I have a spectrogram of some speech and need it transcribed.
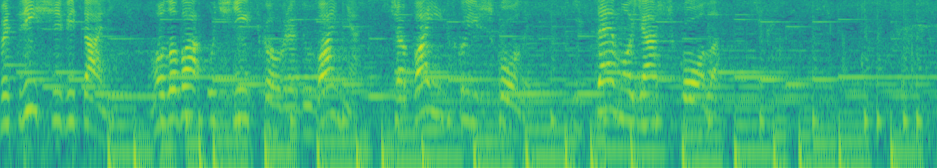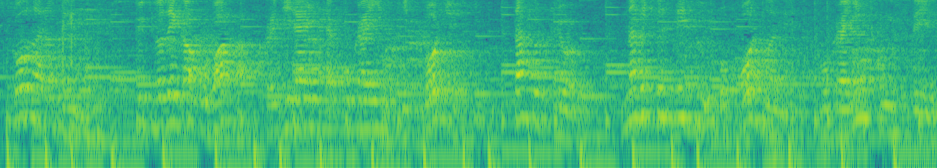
Петріщий Віталій, голова учнівського врядування Чабаївської школи. І це моя школа. Школа родини. Тут велика увага приділяється українській творчості та фольклору. Навіть вестибюль оформлений в українському стилі.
